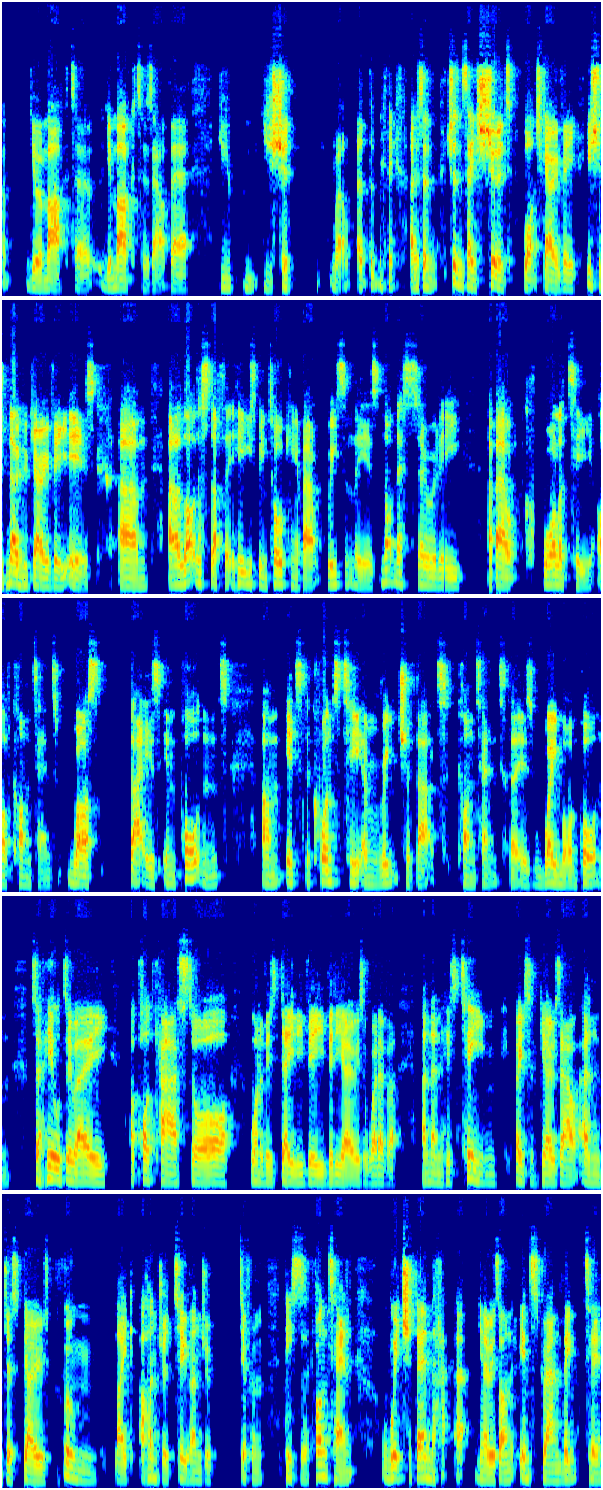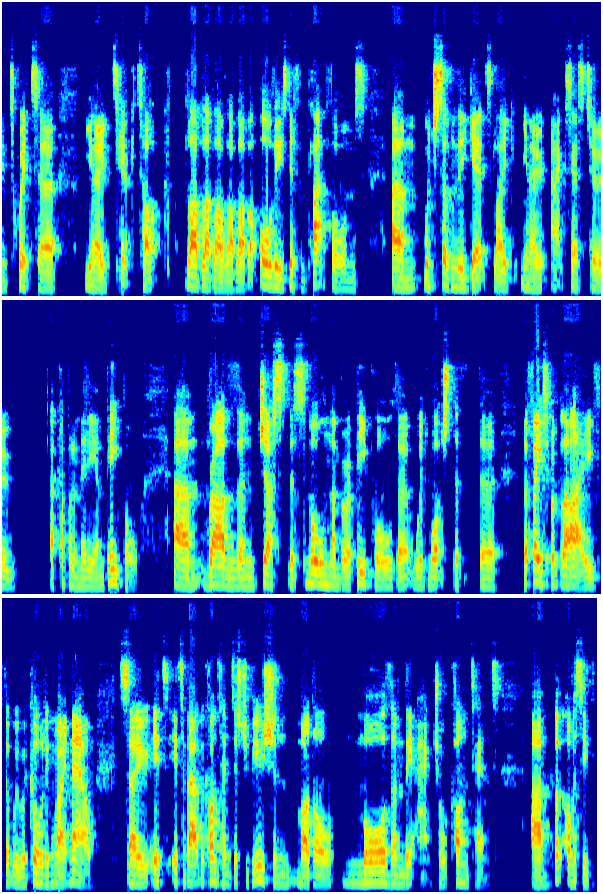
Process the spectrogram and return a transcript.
uh, you're a marketer, your marketers out there, you you should well, the, I shouldn't say should watch Gary Vee. You should know who Gary Vee is. Um, and a lot of the stuff that he's been talking about recently is not necessarily about quality of content, whilst that is important. Um, it's the quantity and reach of that content that is way more important. So he'll do a a podcast or one of his daily V videos or whatever, and then his team basically goes out and just goes boom like 100 200 different pieces of content which then uh, you know is on instagram linkedin twitter you know tiktok blah blah blah blah blah but all these different platforms um, which suddenly gets like you know access to a couple of million people um, rather than just the small number of people that would watch the, the the facebook live that we're recording right now so it's it's about the content distribution model more than the actual content. Um, but obviously,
